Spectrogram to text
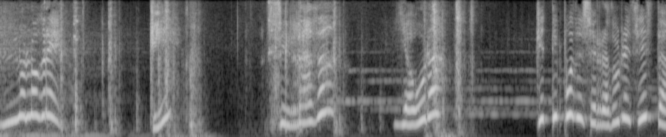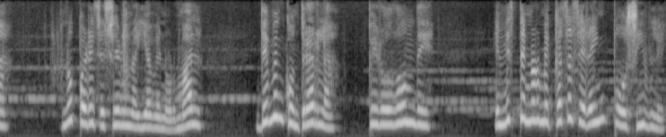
¡Lo logré! ¿Qué? ¿Cerrada? ¿Y ahora? ¿Qué tipo de cerradura es esta? No parece ser una llave normal. Debo encontrarla. ¿Pero dónde? En esta enorme casa será imposible.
